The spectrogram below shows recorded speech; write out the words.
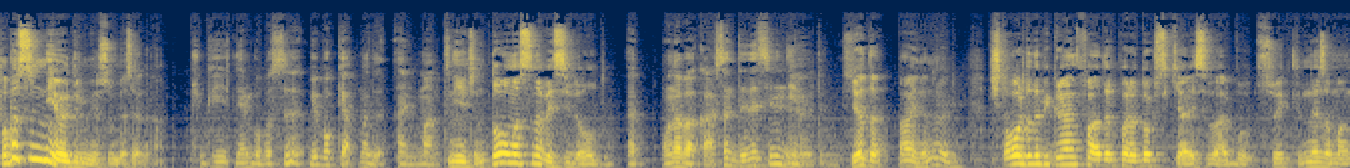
babasını niye öldürmüyorsun mesela? Çünkü Hitler'in babası bir bok yapmadı. Hani mantığı. Niye canım? Doğmasına vesile oldu. Ha, Ona bakarsan dedesini niye öldürmüyorsun? Ya da aynen öyle. İşte orada da bir grandfather paradoks hikayesi var bu sürekli ne zaman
